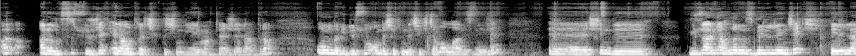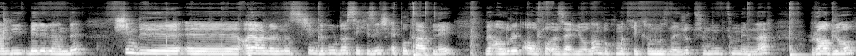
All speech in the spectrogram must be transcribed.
ar- aralıksız sürecek. Elantra çıktı şimdi yeni makyajlı Elantra. Onun da videosunu 15 Ekim'de çekeceğim Allah'ın izniyle. E, şimdi güzergahlarınız belirlenecek. Belirlendi, belirlendi. Şimdi e, ayarlarımız şimdi burada 8 inç Apple CarPlay ve Android Auto özelliği olan dokunmatik ekranımız mevcut. Şimdi bütün menüler radyo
